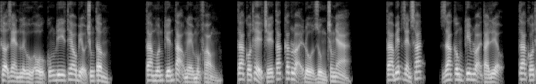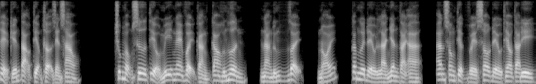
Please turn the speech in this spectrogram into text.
thợ rèn lù ổ cũng đi theo biểu trung tâm. Ta muốn kiến tạo nghề một phòng, ta có thể chế tác các loại đồ dùng trong nhà. Ta biết rèn sắt, gia công kim loại tài liệu, ta có thể kiến tạo tiệm thợ rèn sao? Trúc mộng sư tiểu mỹ nghe vậy càng cao hứng hơn, nàng đứng dậy, nói, các ngươi đều là nhân tài à ăn xong tiệc về sau đều theo ta đi,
